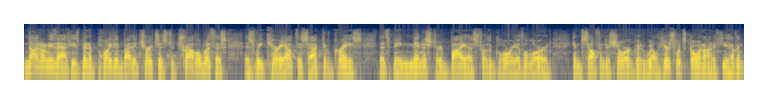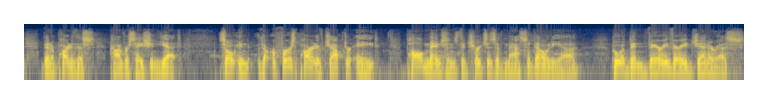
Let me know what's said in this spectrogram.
Not only that, he's been appointed by the churches to travel with us as we carry out this act of grace that's being ministered by us for the glory of the Lord himself and to show our goodwill. Here's what's going on if you haven't been a part of this conversation yet. So, in the first part of chapter 8, Paul mentions the churches of Macedonia who have been very, very generous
